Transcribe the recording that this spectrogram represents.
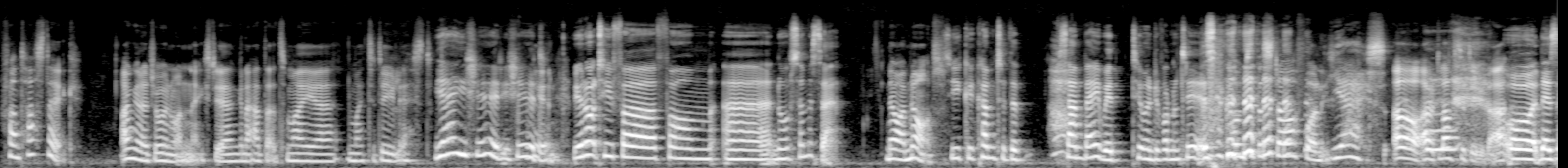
Fantastic. I'm going to join one next year. I'm going to add that to my uh, my to do list. Yeah, you should. You should. Brilliant. You're not too far from uh, North Somerset, No, I'm not. so you could come to the Sand Bay with 200 volunteers. Come to the staff one. Yes. Oh, I would love to do that. or there's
